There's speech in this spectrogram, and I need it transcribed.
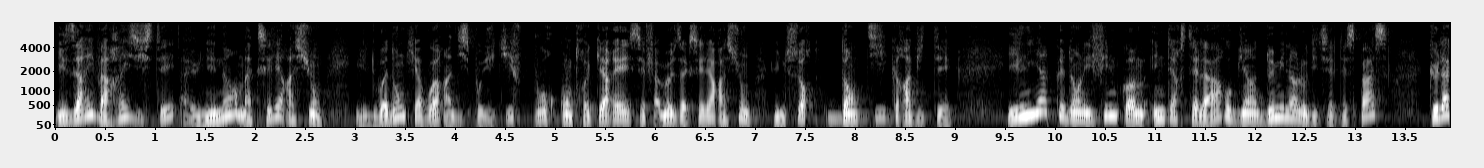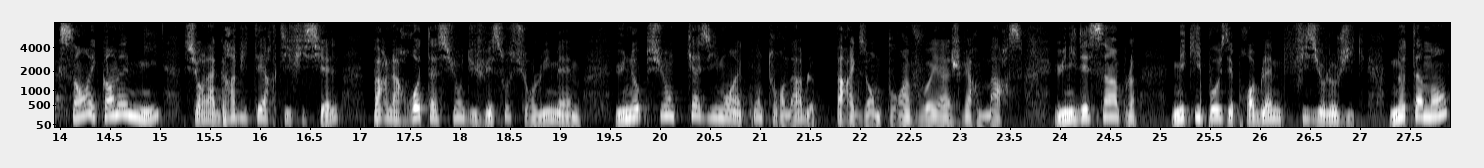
ils arrivent à résister à une énorme accélération. Il doit donc y avoir un dispositif pour contrecarrer ces fameuses accélérations, une sorte d'antigravité. Il n'y a que dans les films comme Interstellar ou bien 2001 l'Odyssée de l'espace que l'accent est quand même mis sur la gravité artificielle par la rotation du vaisseau sur lui-même, une option quasiment incontournable, par exemple pour un voyage vers Mars. Une idée simple, mais qui pose des problèmes physiologiques, notamment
